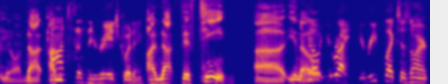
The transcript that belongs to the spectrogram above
you know I'm not I'm constantly rage quitting. I'm not 15. Uh, you know, no, you're right. Your reflexes aren't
